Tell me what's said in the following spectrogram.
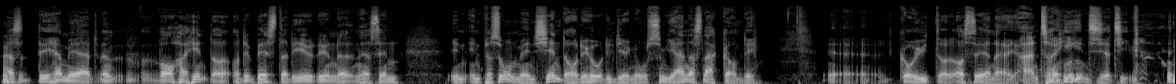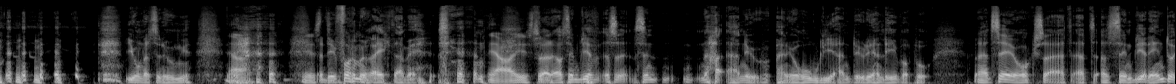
alltså det här med att, vad har hänt och det bästa det är ju det när, när sen en, en person med en känd ADHD-diagnos som gärna snackar om det gå ut och, och säga nej, jag tar inget initiativ. Jonathan Unge. Ja, det. det får man räkna med. ja, just det. Så, och sen blir, sen, han, är ju, han är ju rolig, han, det är ju det han lever på. Men han säger också att, att, att sen blir det ändå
